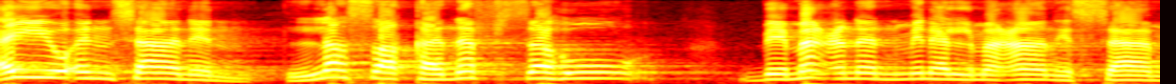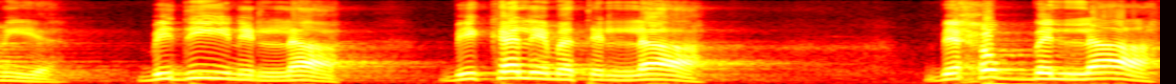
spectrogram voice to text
أي إنسان لصق نفسه بمعنى من المعاني السامية بدين الله بكلمة الله بحب الله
